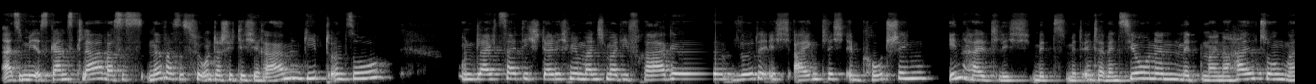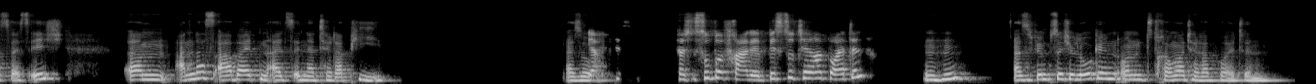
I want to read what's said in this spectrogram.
Also mir ist ganz klar, was es, ne, was es für unterschiedliche Rahmen gibt und so. Und gleichzeitig stelle ich mir manchmal die Frage, würde ich eigentlich im Coaching inhaltlich mit, mit Interventionen, mit meiner Haltung, was weiß ich, ähm, anders arbeiten als in der Therapie? Also, ja, super Frage. Bist du Therapeutin? Mhm. Also ich bin Psychologin und Traumatherapeutin.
